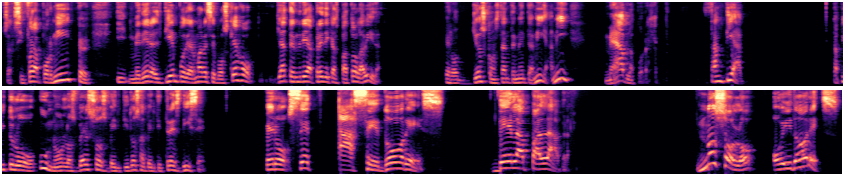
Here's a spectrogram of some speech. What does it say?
O sea, si fuera por mí y me diera el tiempo de armar ese bosquejo, ya tendría prédicas para toda la vida. Pero Dios constantemente a mí, a mí me habla, por ejemplo. Santiago capítulo 1, los versos 22 al 23 dice, pero sed hacedores de la palabra, no solo oidores.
